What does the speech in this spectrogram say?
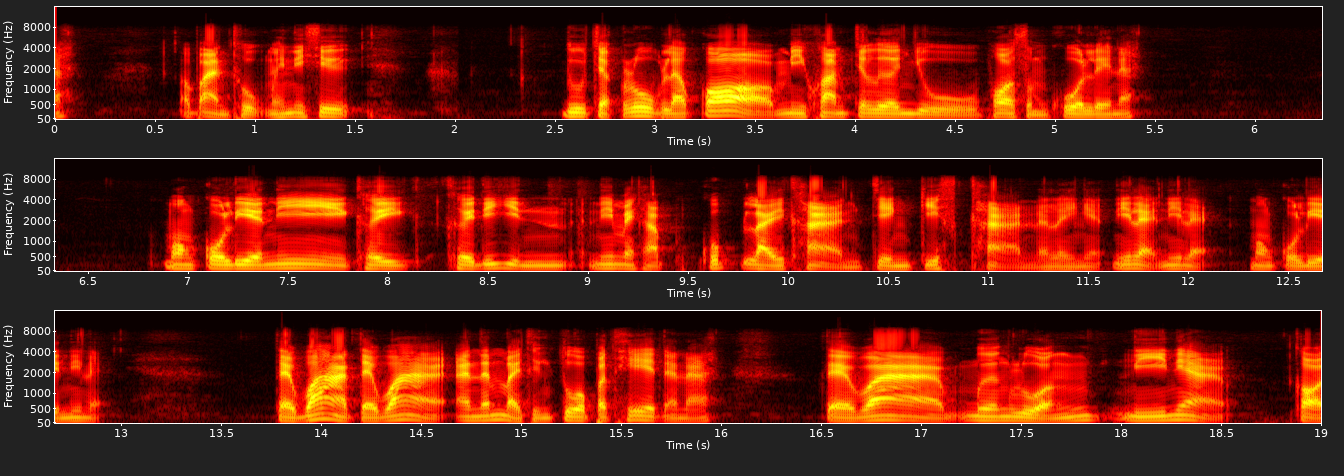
นะ เอาอ่านถูกไหมนี่ชื่อ ดูจากรูปแล้วก็มีความเจริญอยู่พอสมควรเลยนะ มองโกเลียนี่เคยเคยได้ยินนี่ไหมครับกุ๊บไลขานเจงกิสขานอะไรเงี้ยนี่แหละนี่แหละมองโกเลียนี่แหละแต่ว่าแต่ว่าอันนั้นหมายถึงตัวประเทศนะนะ แต่ว่าเมืองหลวงนี้เนี่ยก่อ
